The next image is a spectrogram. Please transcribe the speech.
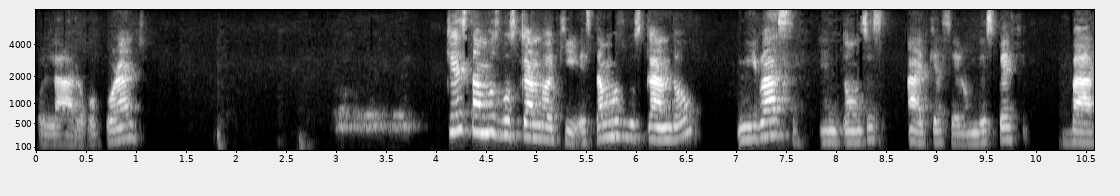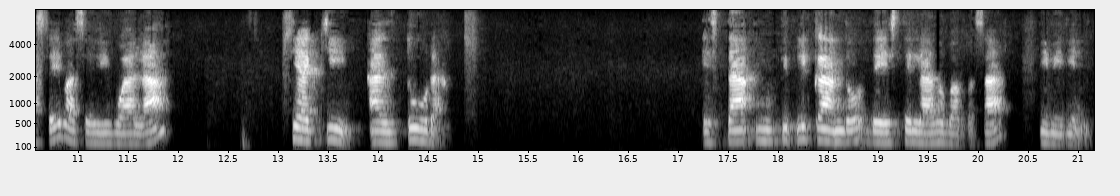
o largo por ancho. ¿Qué estamos buscando aquí? Estamos buscando mi base, entonces hay que hacer un despeje. Base va a ser igual a, si aquí altura está multiplicando, de este lado va a pasar dividiendo.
